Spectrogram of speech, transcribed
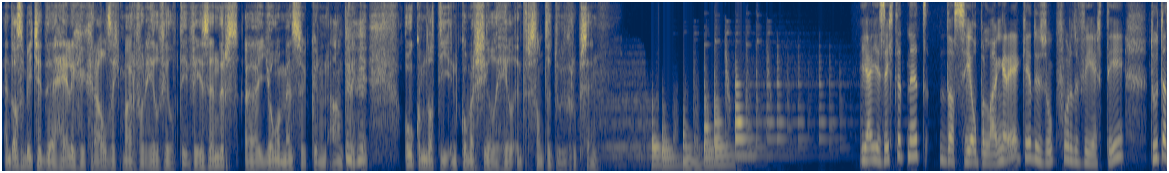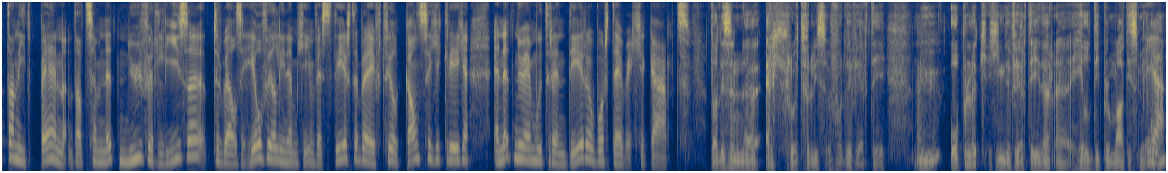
En dat is een beetje de heilige graal, zeg maar, voor heel veel tv-zenders. Uh, jonge mensen kunnen aantrekken. Mhm. Ook omdat die een commercieel heel interessante doelgroep zijn. Ja, je zegt het net, dat is heel belangrijk, hè, dus ook voor de VRT. Doet dat dan niet pijn dat ze hem net nu verliezen, terwijl ze heel veel in hem geïnvesteerd hebben? Hij heeft veel kansen gekregen en net nu hij moet renderen, wordt hij weggekaapt. Dat is een uh, erg groot verlies voor de VRT. Nu, mm -hmm. openlijk ging de VRT daar uh, heel diplomatisch mee ja,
